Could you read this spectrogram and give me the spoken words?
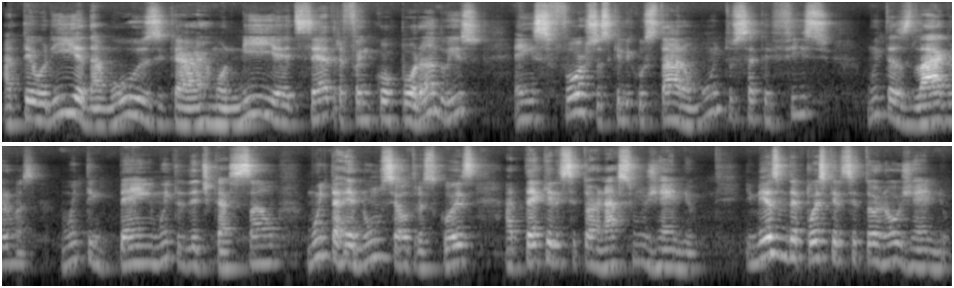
a teoria da música, a harmonia, etc., foi incorporando isso em esforços que lhe custaram muito sacrifício, muitas lágrimas, muito empenho, muita dedicação, muita renúncia a outras coisas, até que ele se tornasse um gênio. E mesmo depois que ele se tornou gênio,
